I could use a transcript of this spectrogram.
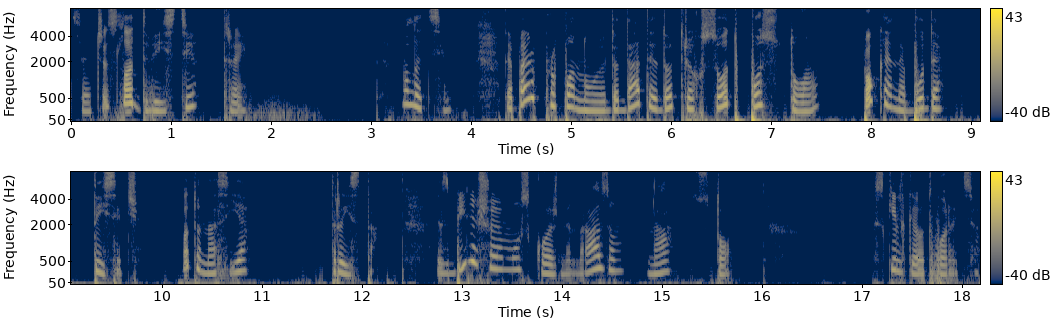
Це число 203. Молодці. Тепер пропоную додати до 300 по 100, поки не буде 1000. От у нас є 300. Збільшуємо з кожним разом на 100. Скільки утвориться?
